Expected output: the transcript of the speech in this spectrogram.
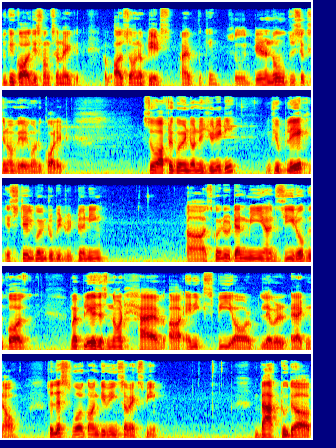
you can call this function like also on updates. I, okay so there are no restriction of where you want to call it. So after going down to unity if you play it it's still going to be returning uh, it's going to return me a zero because my player does not have uh, any XP or level right now. So let's work on giving some XP back to the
